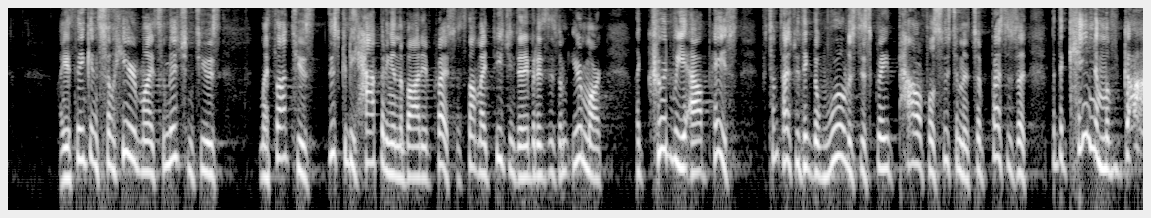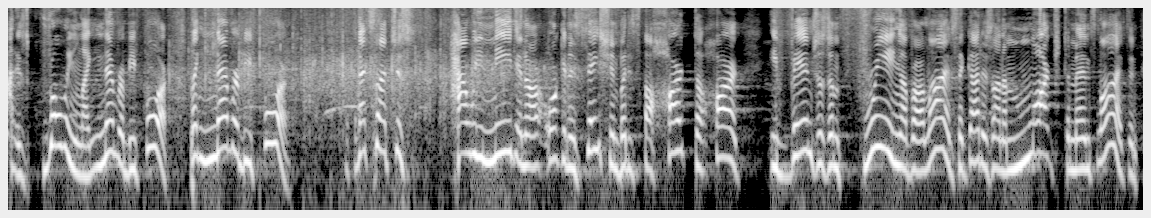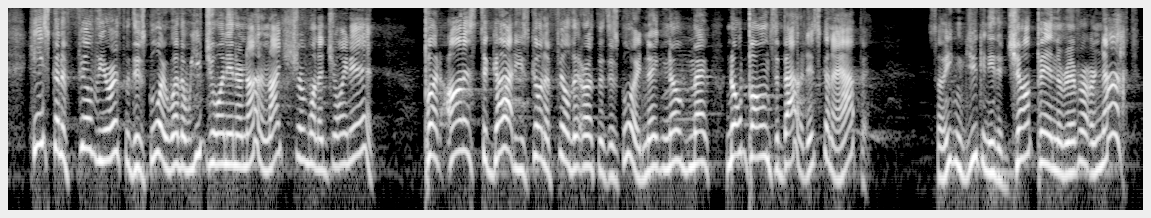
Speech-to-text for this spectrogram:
Are you thinking? So here, my submission to you is my thought to you is this could be happening in the body of Christ. It's not my teaching today, but it's some earmark. Like, could we outpace? Sometimes we think the world is this great, powerful system and suppresses us, but the kingdom of God is growing like never before, like never before. And that's not just how we meet in our organization, but it's the heart to heart evangelism, freeing of our lives, that God is on a march to men's lives. And He's going to fill the earth with His glory, whether you join in or not. And I sure want to join in. But honest to God, he's going to fill the earth with his glory. No, no, bones about it. It's going to happen. So you can, you can either jump in the river or not.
